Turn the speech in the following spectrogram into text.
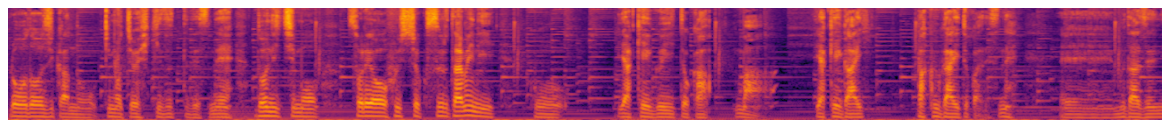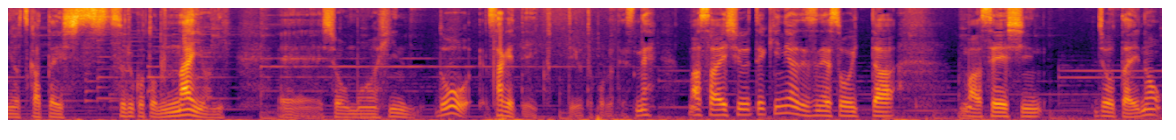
労働時間の気持ちを引きずってですね土日もそれを払拭するためにこう焼け食いとかまあ焼け買い爆買いとかですね、えー、無駄銭を使ったりすることないようにえー、消耗頻度を下げていくっていうところですね。まあ、最終的にはですねそういった、まあ、精神状態の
